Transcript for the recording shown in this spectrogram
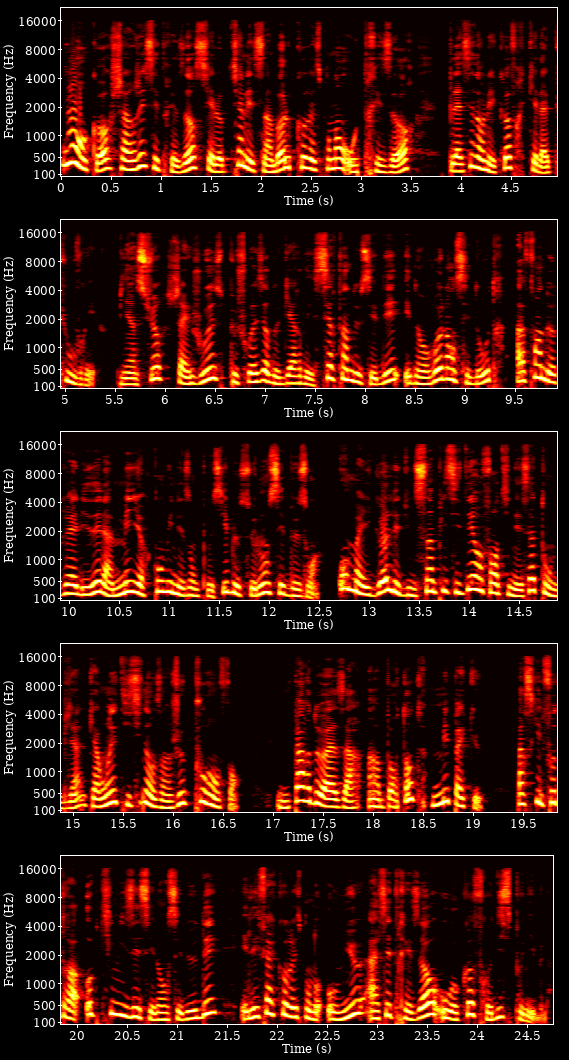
ou encore charger ses trésors si elle obtient les symboles correspondant aux trésors placés dans les coffres qu'elle a pu ouvrir. Bien sûr, chaque joueuse peut choisir de garder certains de ses dés et d'en relancer d'autres afin de réaliser la meilleure combinaison possible selon ses besoins. Oh My Gold est d'une simplicité enfantine et ça tombe bien car on est ici dans un jeu pour enfants une part de hasard importante, mais pas que, parce qu'il faudra optimiser ses lancers de dés et les faire correspondre au mieux à ses trésors ou aux coffres disponibles.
